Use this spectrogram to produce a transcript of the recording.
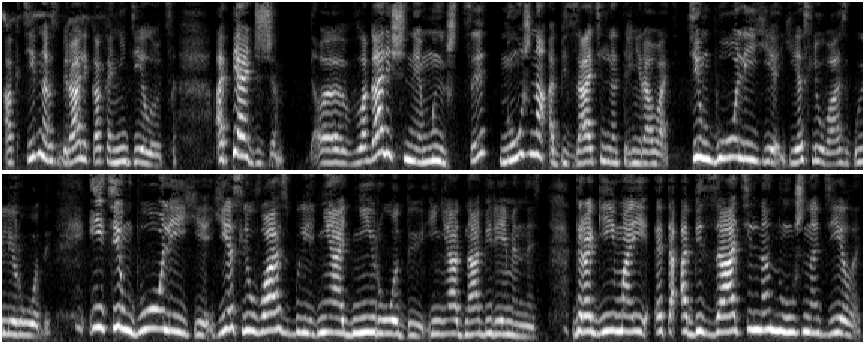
активно разбирали, как они делаются. Опять же, э, влагалищные мышцы нужно обязательно тренировать. Тем более, если у вас были роды. И тем более, если у вас были не одни роды и не одна беременность. Дорогие мои, это обязательно нужно делать.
